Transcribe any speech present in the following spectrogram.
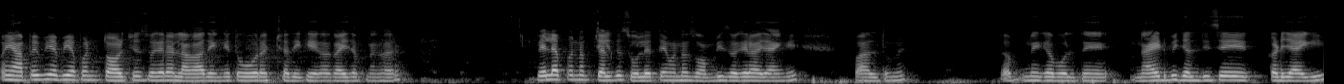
और यहाँ पे भी अभी अपन टॉर्चेस वगैरह लगा देंगे तो और अच्छा दिखेगा गाइस अपना घर। पहले अपन अब चल के सो लेते हैं, वरना जॉम्बीज़ वगैरह आ जाएँगे फालतू में। तो अपने क्या बोलते हैं नाइट भी जल्दी से कट जाएगी।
